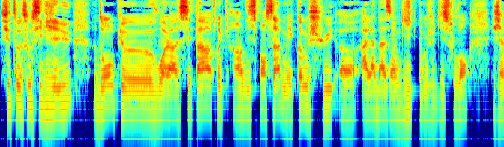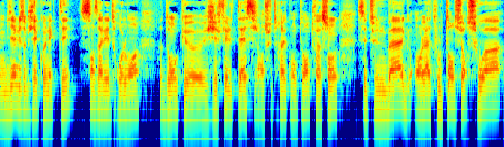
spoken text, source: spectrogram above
suite aux soucis que j'ai eu. Donc euh, voilà, c'est pas un truc indispensable, mais comme je suis euh, à la base un geek, comme je le dis souvent, j'aime bien les objets connectés sans aller trop loin. Donc j'ai fait le test et j'en suis très content. De toute façon, c'est une bague, on l'a tout le temps sur soi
